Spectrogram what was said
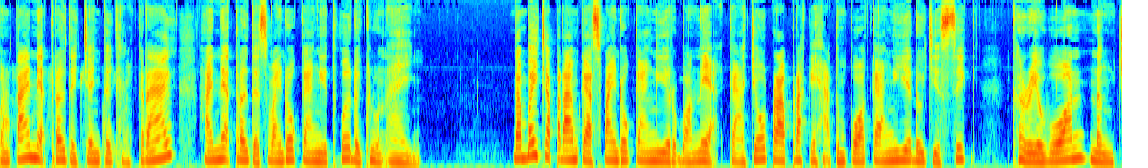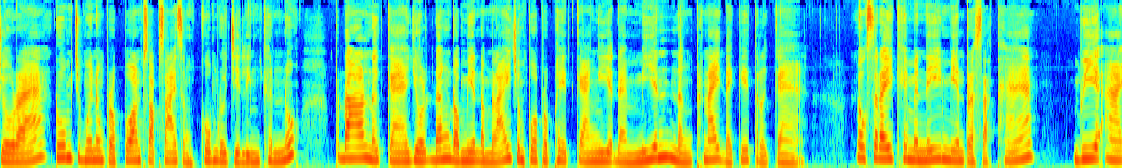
ប៉ុន្តែអ្នកត្រូវតែចេញទៅខាងក្រៅហើយអ្នកត្រូវតែស្វែងរកការងារធ្វើដោយខ្លួនឯងដើម្បីចាប់ផ្ដើមការស្វែងរកការងាររបស់អ្នកការចូលប្រើប្រាស់គេហទំព័រការងារដូចជា Seek Career One និង Jora រួមជាមួយនឹងប្រព័ន្ធផ្សព្វផ្សាយសង្គមដូចជា LinkedIn នោះ ផ្ដល់នូវការយល់ដឹងដ៏មានតម្លៃចំពោះប្រភេទការងារដែលមាន និងផ្នែកដែលគេត្រូវការ លោកស្រី Kemeny មានប្រសាសន៍ថាវាអាច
